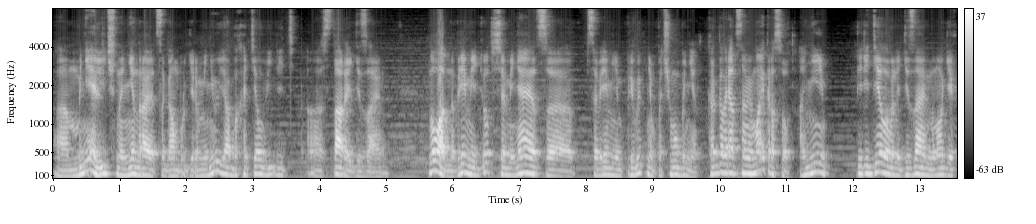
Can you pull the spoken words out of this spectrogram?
Э, мне лично не нравится гамбургер меню, я бы хотел видеть э, старый дизайн. Ну ладно, время идет, все меняется, со временем привыкнем, почему бы нет. Как говорят сами Microsoft, они переделывали дизайн многих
